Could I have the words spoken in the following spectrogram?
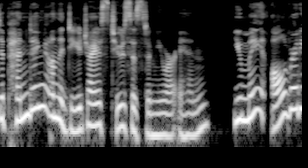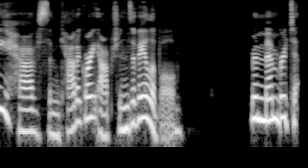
Depending on the DHIS2 system you are in, you may already have some category options available. Remember to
